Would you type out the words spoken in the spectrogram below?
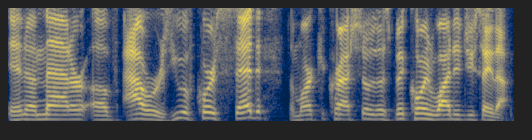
in a matter of hours. You, of course, said the market crash so does Bitcoin. Why did you say that?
